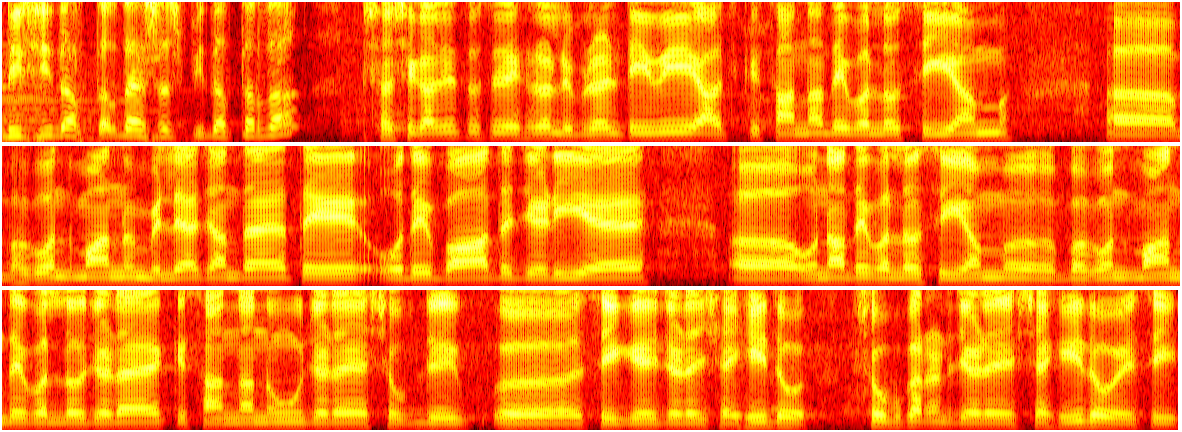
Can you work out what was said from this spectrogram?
ਡੀਸੀ ਦਫ਼ਤਰ ਦਾ ਐਸਐਸਪੀ ਦਫ਼ਤਰ ਦਾ। ਸਤਿ ਸ਼੍ਰੀ ਅਕਾਲ ਜੀ, ਤੁਸੀਂ ਦੇਖ ਰਹੇ ਹੋ ਲਿਬਰਲ ਟੀਵੀ ਅੱਜ ਕਿਸਾਨਾਂ ਦੇ ਵੱਲੋਂ ਸੀਐਮ ਭਗਵੰਤ ਮਾਨ ਨੂੰ ਮਿਲਿਆ ਜਾਂਦਾ ਹੈ ਤੇ ਉਹਦੇ ਬਾਅਦ ਜਿਹੜੀ ਹੈ ਉਹਨਾਂ ਦੇ ਵੱਲੋਂ ਸੀਐਮ ਭਗਵੰਤ ਮਾਨ ਦੇ ਵੱਲੋਂ ਜਿਹੜਾ ਹੈ ਕਿਸਾਨਾਂ ਨੂੰ ਜਿਹੜੇ ਸ਼ੁਭਦੀਪ ਸੀਗੇ ਜਿਹੜੇ ਸ਼ਹੀਦ ਹੋ- ਸ਼ੁਭਕਰਨ ਜਿਹੜੇ ਸ਼ਹੀਦ ਹੋਏ ਸੀ,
